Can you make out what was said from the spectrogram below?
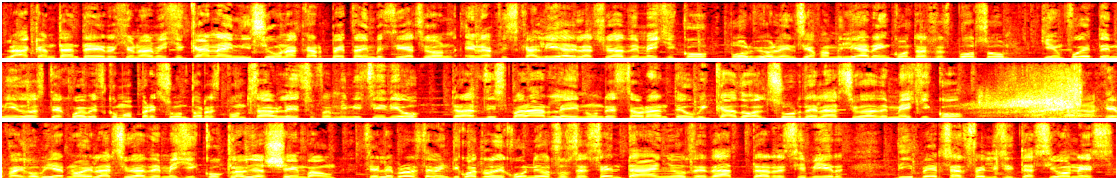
La cantante regional mexicana inició una carpeta de investigación en la Fiscalía de la Ciudad de México por violencia familiar en contra de su esposo, quien fue detenido este jueves como presunto responsable de su feminicidio tras dispararle en un restaurante ubicado al sur de la Ciudad de México. La jefa de gobierno de la Ciudad de México, Claudia Sheinbaum, celebró este 24 de junio sus 60 años de edad tras recibir diversas felicitaciones.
